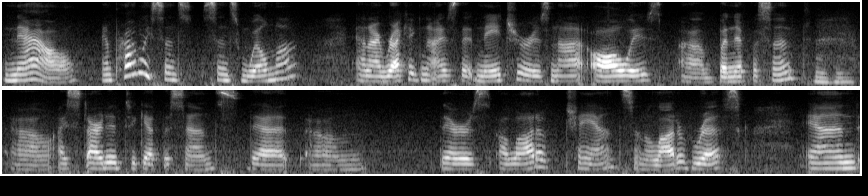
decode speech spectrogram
now, and probably since since Wilma, and I recognize that nature is not always uh, beneficent. Uh, I started to get the sense that um, there's a lot of chance and a lot of risk, and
